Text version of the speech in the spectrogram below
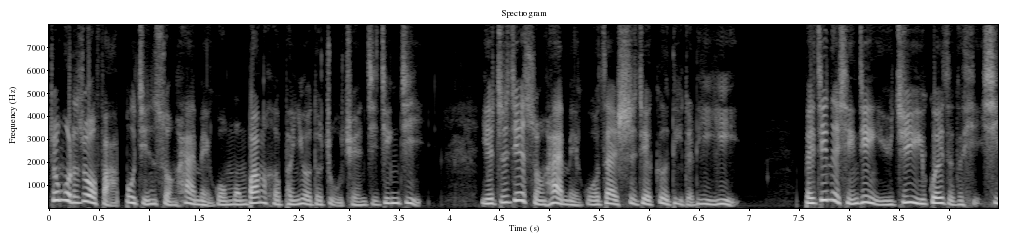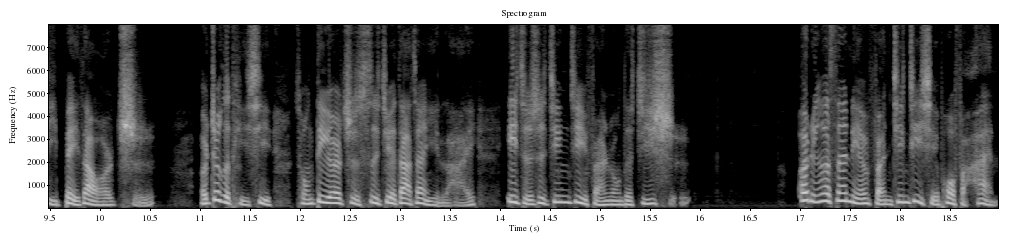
中国的做法不仅损害美国盟邦和朋友的主权及经济，也直接损害美国在世界各地的利益。北京的行径与基于规则的体系背道而驰，而这个体系从第二次世界大战以来一直是经济繁荣的基石。二零二三年反经济胁迫法案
